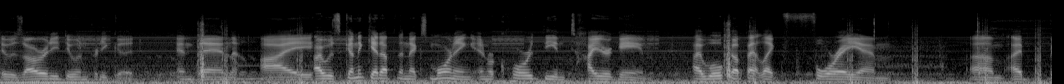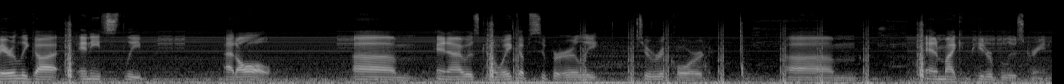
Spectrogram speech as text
it was already doing pretty good. And then I, I was gonna get up the next morning and record the entire game. I woke up at like 4 a.m. Um, I barely got any sleep at all. Um, and I was gonna wake up super early to record. Um, and my computer blue screened.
